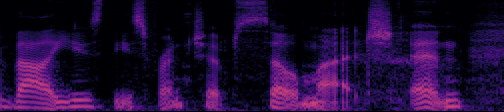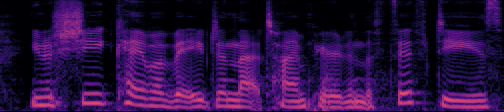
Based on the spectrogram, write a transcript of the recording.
values these friendships so much. And you know, she came of age in that time period in the 50s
